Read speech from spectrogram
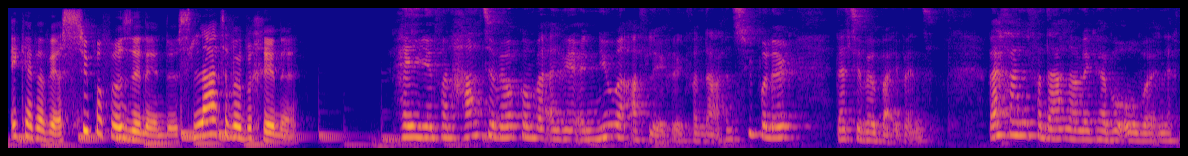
Ik heb er weer super veel zin in, dus laten we beginnen. Hey en van harte welkom bij alweer een nieuwe aflevering vandaag. En superleuk dat je weer bij bent. Wij gaan het vandaag namelijk hebben over een echt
